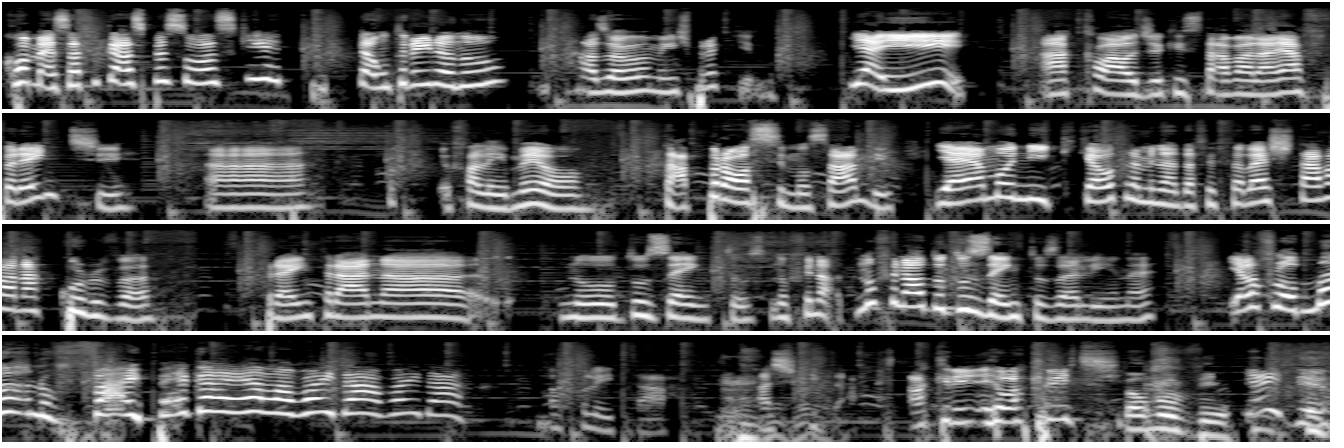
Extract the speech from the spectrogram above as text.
começa a ficar as pessoas que estão treinando razoavelmente para aquilo. E aí, a Cláudia, que estava lá à frente, a... eu falei, meu, tá próximo, sabe? E aí a Monique, que é outra menina da Fefeleste, estava na curva pra entrar na no 200, no final, no final do 200 ali, né? E ela falou, mano, vai, pega ela, vai dar, vai dar. Eu falei, tá, acho que dá. Acre- eu acredito. Vamos ver. E aí deu.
